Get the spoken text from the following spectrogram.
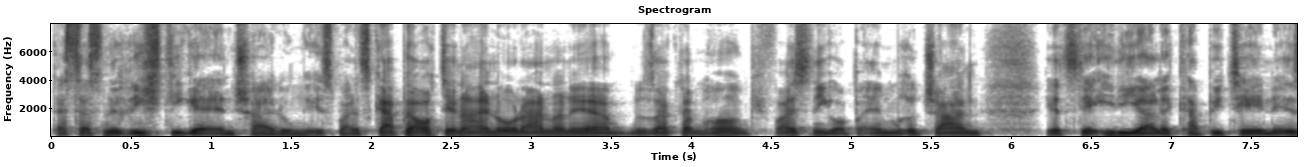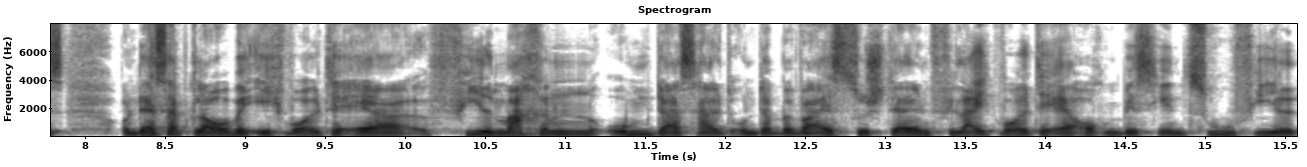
dass das eine richtige Entscheidung ist. Weil es gab ja auch den einen oder anderen, der gesagt hat, oh, ich weiß nicht, ob Emre Can jetzt der ideale Kapitän ist. Und deshalb glaube ich, wollte er viel machen, um das halt unter Beweis zu stellen. Vielleicht wollte er auch ein bisschen zu viel.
